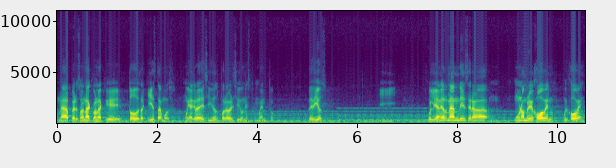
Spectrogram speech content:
una persona con la que todos aquí estamos muy agradecidos por haber sido un instrumento de Dios. Julián Hernández era un hombre joven, muy joven,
